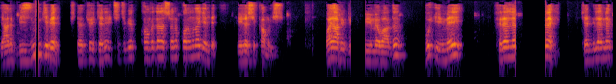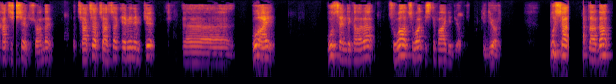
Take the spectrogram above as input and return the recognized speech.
Yani bizim gibi işte Türkiye'nin üçüncü büyük konfederasyonu konumuna geldi Birleşik Kamu İş. Bayağı bir büyüme vardı. Bu ivmeyi frenlemek, kendilerinden kaçışı şu anda çarçak çarçak eminim ki e, bu ay bu sendikalara çuval çuval istifa gidiyor. Gidiyor. Bu şartlarda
